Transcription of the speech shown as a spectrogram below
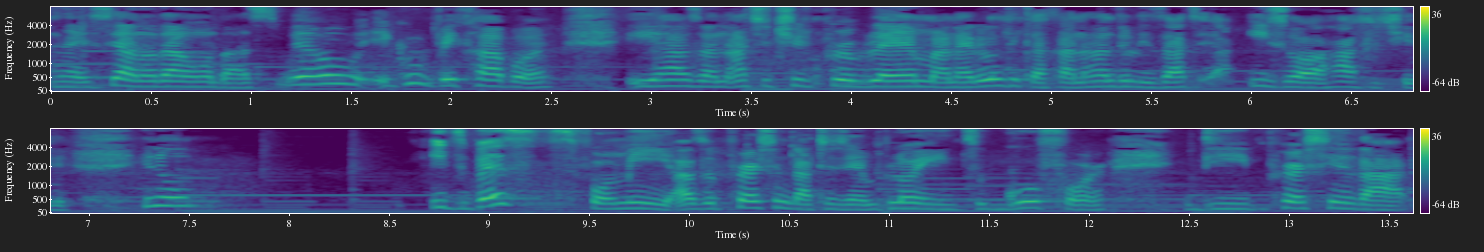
And I see another one that's, well, a good baker, but he has an attitude problem, and I don't think I can handle his, or her attitude. You know, it's best for me as a person that is employing to go for the person that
